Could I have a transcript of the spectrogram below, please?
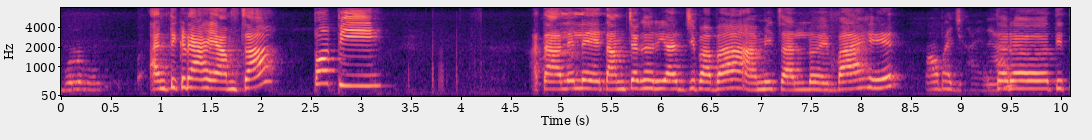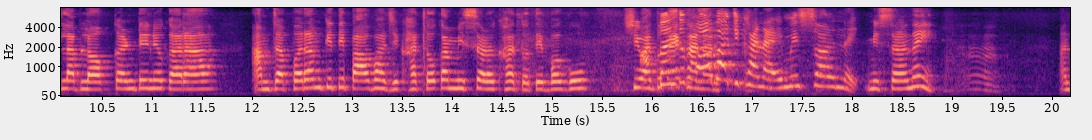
बोल आणि तिकडे आहे आमचा पॉपी. आता आलेले आहेत आमच्या घरी आजी बाबा. आम्ही चाललोय बाहेर. पावभाजी खायला. तर तिथला ब्लॉग कंटिन्यू करा. आमचा परम किती पावभाजी खातो का मिसळ खातो ते बघू. शिवाय तू काय खाणार? पावभाजी खाणार मिसळ नाही. मिसळ नाही? आणि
